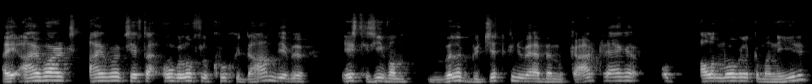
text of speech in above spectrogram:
IWorks, iWorks heeft dat ongelooflijk goed gedaan. Die hebben eerst gezien van welk budget kunnen wij bij elkaar krijgen op alle mogelijke manieren.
